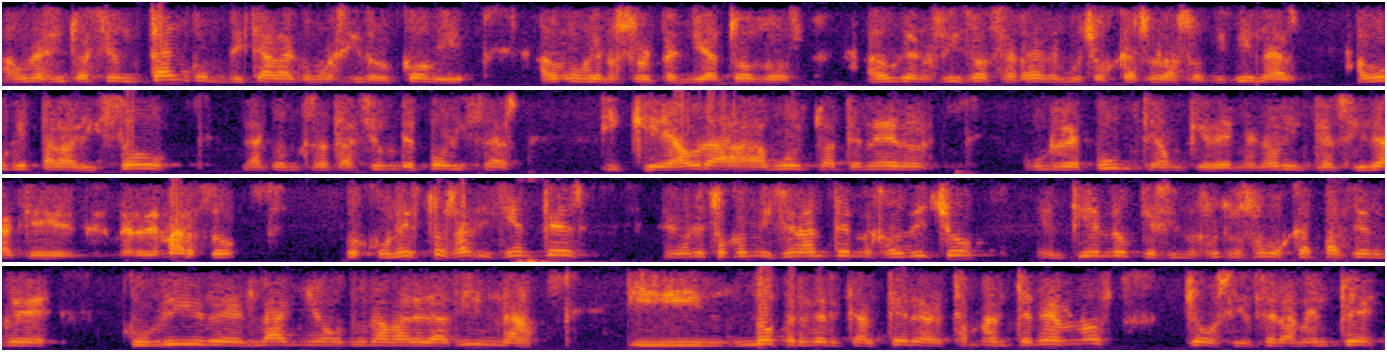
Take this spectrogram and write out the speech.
a una situación tan complicada como ha sido el COVID, algo que nos sorprendió a todos, algo que nos hizo cerrar en muchos casos las oficinas, algo que paralizó la contratación de pólizas y que ahora ha vuelto a tener un repunte, aunque de menor intensidad que en el mes de marzo, pues con estos alicientes, eh, con estos condicionantes, mejor dicho, entiendo que si nosotros somos capaces de cubrir el año de una manera digna y no perder cartera, hasta mantenernos, yo sinceramente,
